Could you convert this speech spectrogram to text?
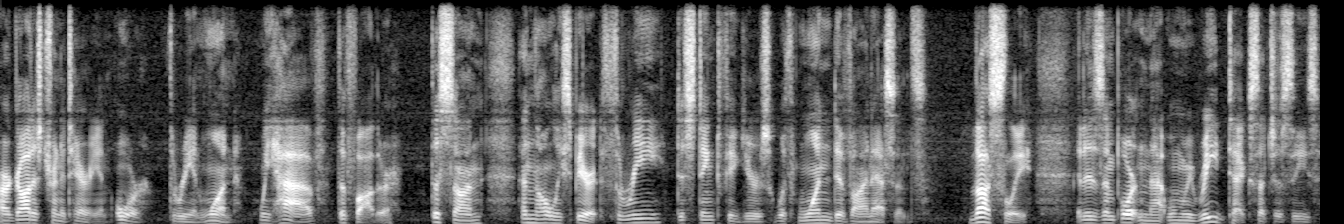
our God is Trinitarian, or three in one. We have the Father, the Son, and the Holy Spirit, three distinct figures with one divine essence. Thusly, it is important that when we read texts such as these,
